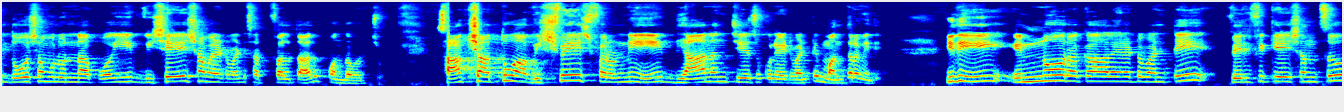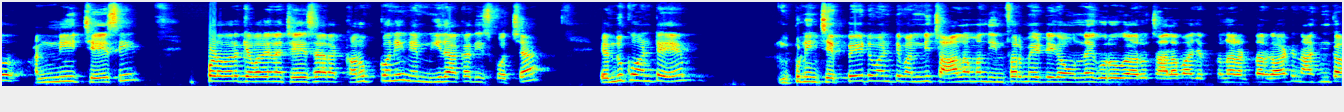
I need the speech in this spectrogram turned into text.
దోషములున్నా పోయి విశేషమైనటువంటి సత్ఫలితాలు పొందవచ్చు. సాక్షాత్తు ఆ విశ్వేశ్వరుణ్ణి ధ్యానం చేసుకునేటువంటి మంత్రం ఇది. ఇది ఎన్నో రకాలైనటువంటి వెరిఫికేషన్స్ అన్నీ చేసి ఇప్పటి వరకు ఎవరైనా చేశారా కనుక్కొని నేను మీ దాకా తీసుకొచ్చా? ఎందుకు అంటే ఇప్పుడు నేను చెప్పేటువంటివన్నీ చాలా మంది ఇన్ఫర్మేటివ్ ఉన్నాయి గురువు గారు చాలా బాగా చెప్తున్నారు అంటున్నారు కాబట్టి నాకు ఇంకా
